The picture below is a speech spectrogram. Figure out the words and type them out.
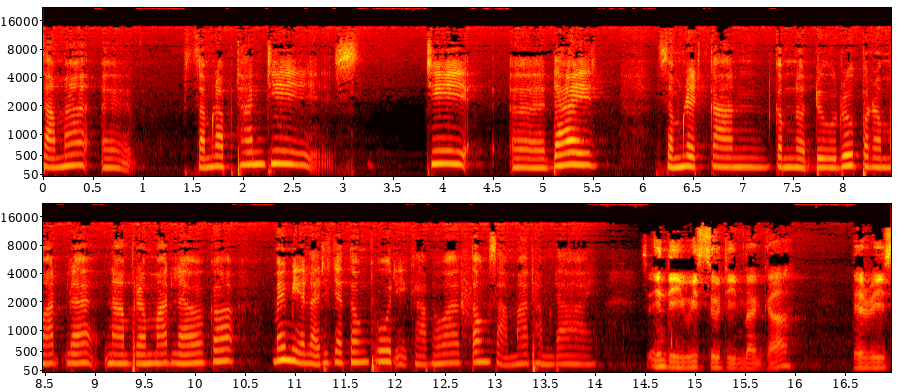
สามารถเอ่อสำหรับท่านที่ที่เอ่อได้สำเร็จการกำหนดดูรูปปรมัตถ์และนามปรมัตถ์แล้วก็ ไม่มีอะไรที่จะต้องพูดอีกค่ะ เพราะว่าต้องสามารถทำได้ So in the Visuddhimagga, there is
